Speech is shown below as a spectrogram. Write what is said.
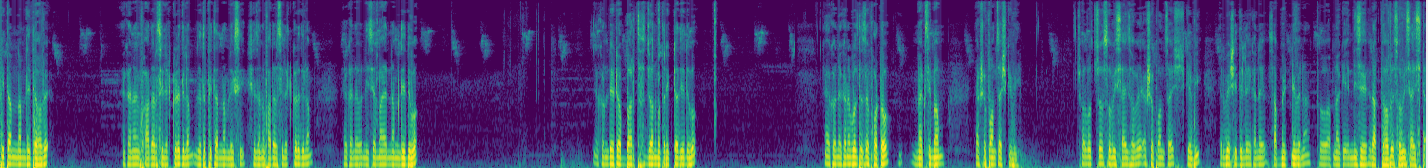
পিতার নাম দিতে হবে। এখানে আমি ফাদার সিলেক্ট করে দিলাম, যেহেতু পিতার নাম লিখছি, সেজন্য ফাদার সিলেক্ট করে দিলাম। এখানে নিচে মায়ের নাম দিয়ে দেব। এখন ডেট অফ বার্থ জন্ম তারিখটা দিয়ে দেব। এখন এখানে বলতেছে ফটো ম্যাক্সিমাম একশো পঞ্চাশ কেবি। সর্বোচ্চ ছবির সাইজ হবে একশো পঞ্চাশ কেবি। এর বেশি দিলে এখানে সাবমিট নেবে না, তো আপনাকে নিচে রাখতে হবে ছবির সাইজটা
